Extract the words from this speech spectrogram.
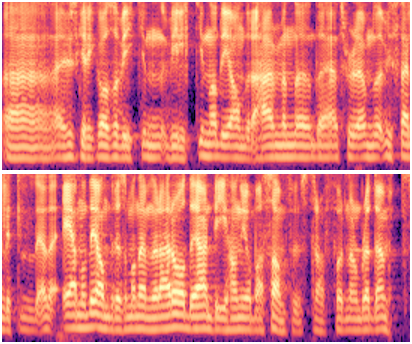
Eh, jeg husker ikke også hvilken, hvilken av de andre her, men det, jeg tror det, hvis det er, litt, det er en av de andre som han nevner her òg, det er de han jobba samfunnsstraff for når han ble dømt.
